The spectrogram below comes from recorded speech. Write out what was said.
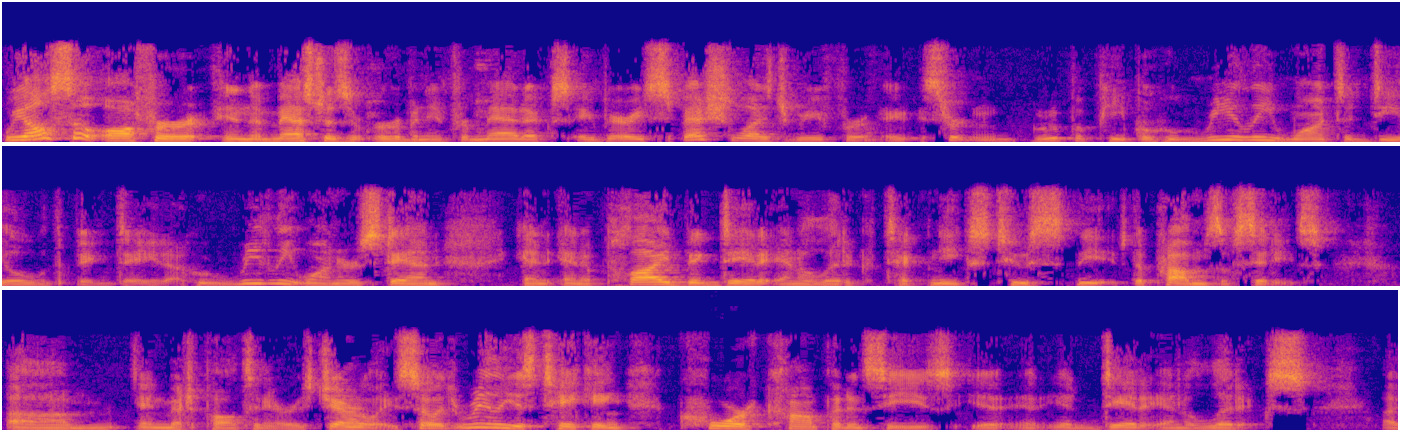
We also offer in the Masters of Urban Informatics a very specialized degree for a certain group of people who really want to deal with big data, who really want to understand and, and apply big data analytic techniques to the, the problems of cities. Um, and metropolitan areas generally. So it really is taking core competencies in, in data analytics uh,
